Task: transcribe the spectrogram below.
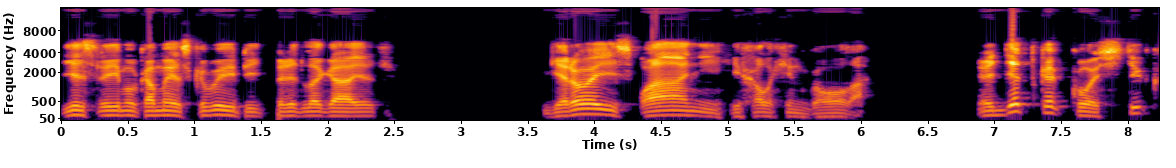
если ему Камеск выпить предлагает? Герой Испании и Халхингола. Детка Костик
